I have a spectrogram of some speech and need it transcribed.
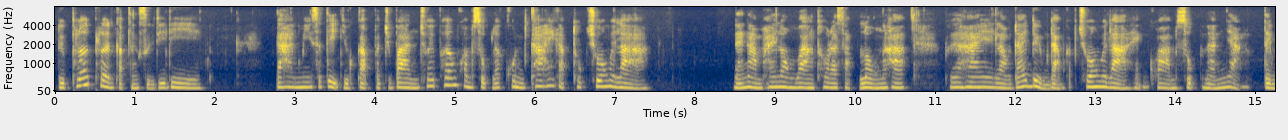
หรือเพลิดเพลินกับหนังสือดีๆ การมีสติอยู่กับปัจจุบันช่วยเพิ่มความสุขและคุณค่าให้กับทุกช่วงเวลา แนะนำให้ลองวางโทรศัพท์ลงนะคะ เพื่อให้เราได้ดื่มด่ำกับช่วงเวลาแห่งความสุขนั้นอย่างเต็ม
